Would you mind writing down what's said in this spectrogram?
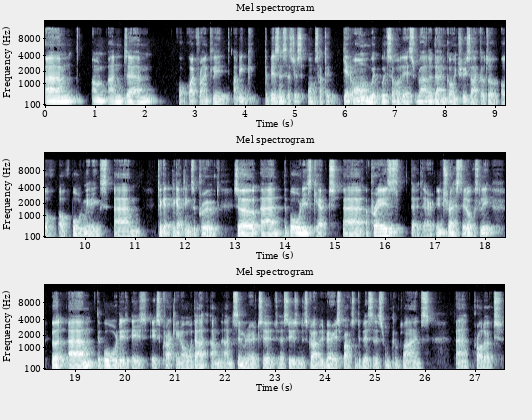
Um, and um, quite frankly, I think the business has just almost had to get on with, some of this rather than going through cycles of, board meetings um, to get to get things approved. So uh, the board is kept uh, appraised. They're, interested, obviously, but the board is, cracking on with that. And, similar to, to Susan described it, various parts of the business from compliance, uh, product,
